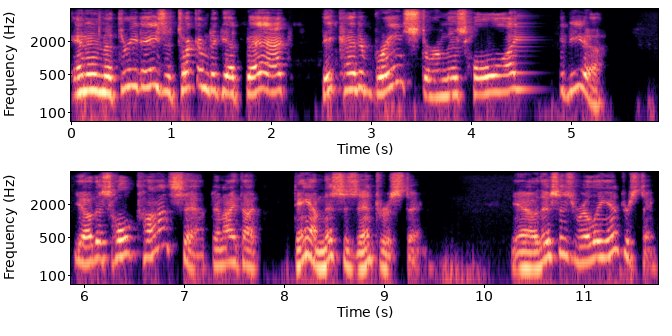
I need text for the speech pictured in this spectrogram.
And in the three days it took them to get back, they kind of brainstormed this whole idea idea, you know, this whole concept. And I thought, damn, this is interesting. You know, this is really interesting.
